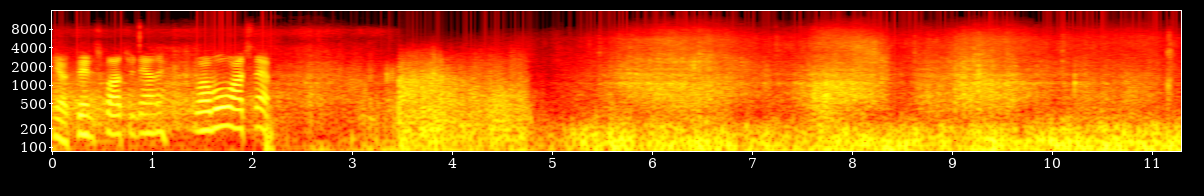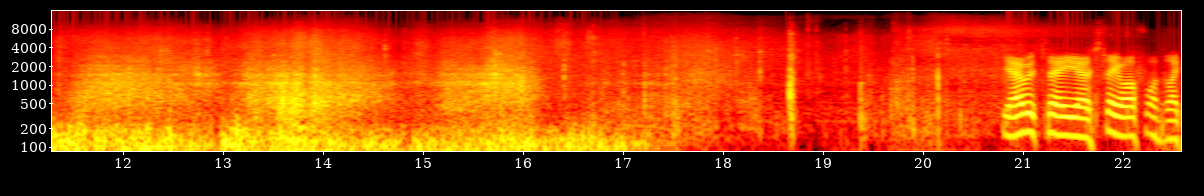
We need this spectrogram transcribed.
you know, thin spots are down there. Well, we'll watch them. Yeah, I would say uh, stay off on like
